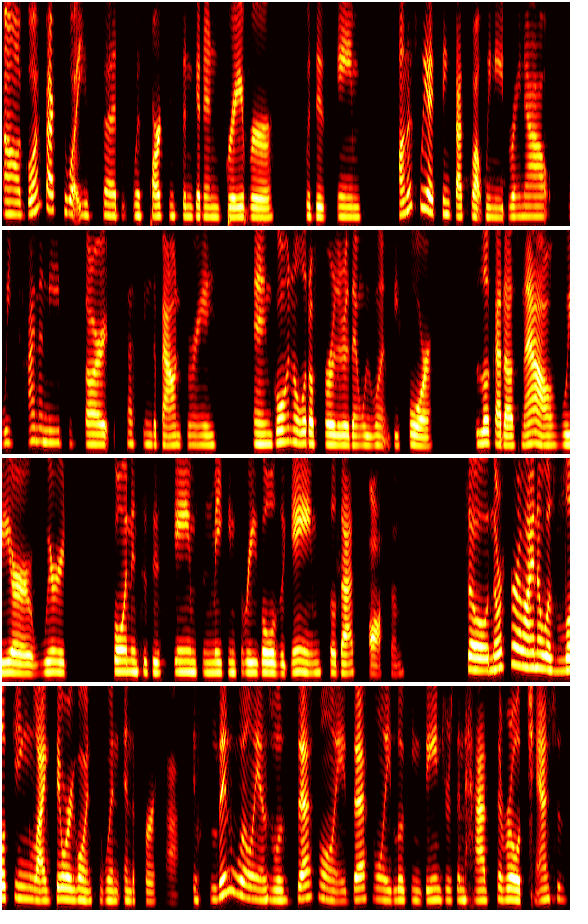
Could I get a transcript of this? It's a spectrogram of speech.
Uh, going back to what you said with Parkinson getting braver with his games, honestly, I think that's what we need right now we kind of need to start testing the boundaries and going a little further than we went before. Look at us now. We are we're going into these games and making 3 goals a game, so that's awesome. So North Carolina was looking like they were going to win in the first half. If Lynn Williams was definitely, definitely looking dangerous and had several chances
